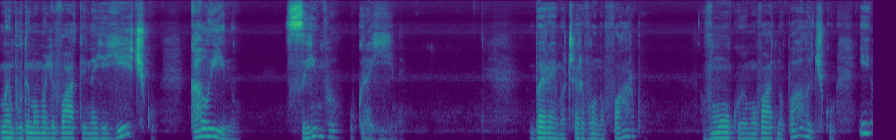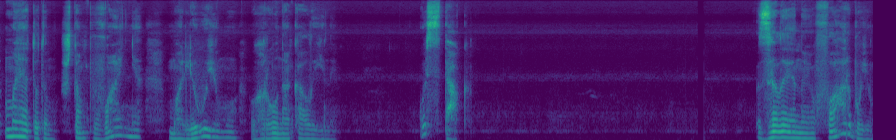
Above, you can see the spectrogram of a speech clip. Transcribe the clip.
Ми будемо малювати на яєчку калину символ України. Беремо червону фарбу, вмокуємо ватну паличку і методом штампування малюємо грона калини. Ось так. Зеленою фарбою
